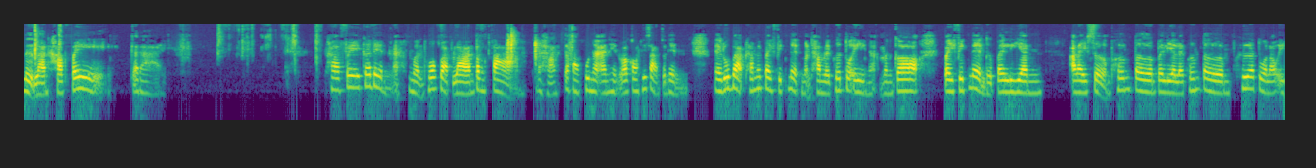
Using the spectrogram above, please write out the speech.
หรือร้านคาเฟ่ก็ได้ คาเฟ่ก็เด่นนะ เหมือนพวกแบบร้านต่างๆนะคะ แต่ของคุณนะแอนเห็นว่ากองที่สามจะเด่น ในรูปแบบถ้าไม่ไปฟิตเนสเหมือนทำอะไรเพื่อตัวเองอะ่ะ มันก็ไปฟิตเนสหรือไปเรียน อะไรเสริมเพิ่มเติม ไปเรียนอะไรเพิ่มเติม เพื่อตัวเราเอ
